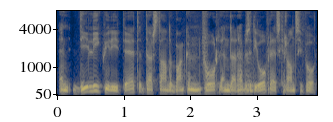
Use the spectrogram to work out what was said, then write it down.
En die liquiditeit, daar staan de banken voor en daar hebben ze die overheidsgarantie voor.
